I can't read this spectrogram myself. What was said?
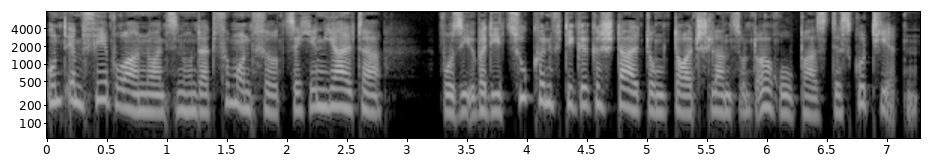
und im Februar 1945 in Jalta, wo sie über die zukünftige Gestaltung Deutschlands und Europas diskutierten.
